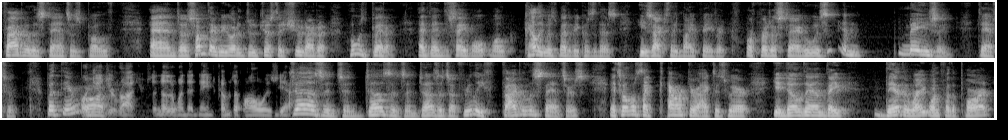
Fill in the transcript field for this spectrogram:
fabulous dancers both, and uh, someday we ought to do just a shootout of who's better, and then say, well, well, Kelly was better because of this. He's actually my favorite, or Fred Astaire, who was am- amazing dancer. But there Or are Ginger Rogers, another one that name comes up always. Yeah. dozens and dozens and dozens of really fabulous dancers. It's almost like character actors where you know them, they they're the right one for the part,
